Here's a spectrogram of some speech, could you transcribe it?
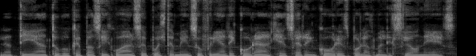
La tía tuvo que apaciguarse pues también sufría de corajes y rencores por las maldiciones.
